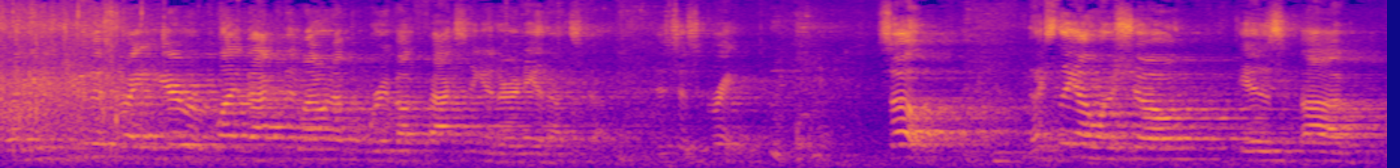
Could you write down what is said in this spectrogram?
So I can just do this right here, reply back to them. I don't have to worry about faxing it or any of that stuff. It's just great. So, next thing I want to show is uh,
